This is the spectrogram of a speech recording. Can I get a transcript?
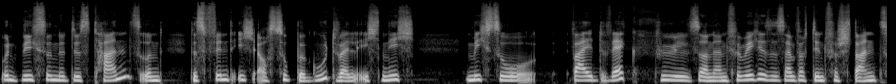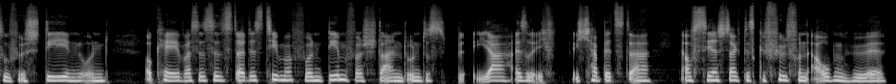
und nicht so eine Distanz. Und das finde ich auch super gut, weil ich nicht mich so weit weg fühle, sondern für mich ist es einfach den Verstand zu verstehen und okay, was ist jetzt da das Thema von dem Verstand? Und das, ja, also ich, ich habe jetzt da auch sehr stark das Gefühl von Augenhöhe.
